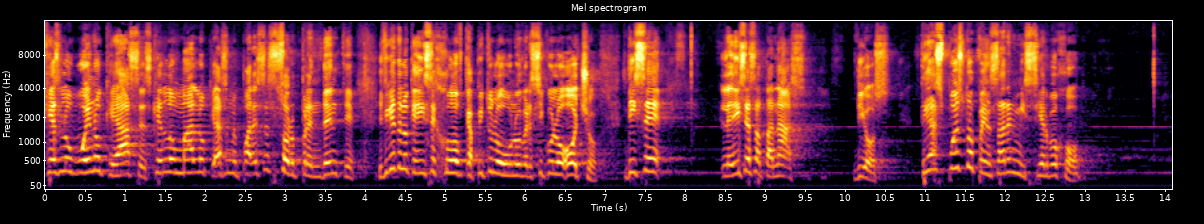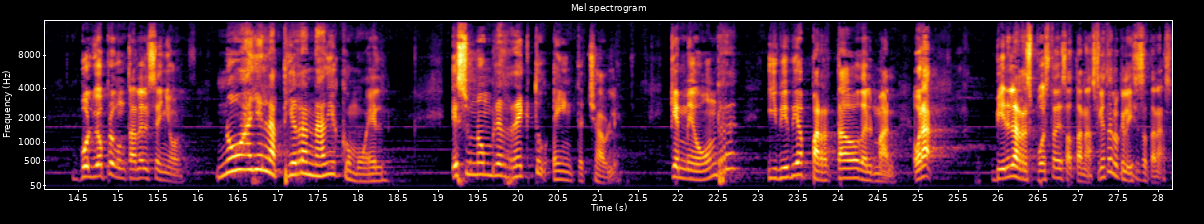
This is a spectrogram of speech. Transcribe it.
qué es lo bueno que haces, qué es lo malo que haces, me parece sorprendente. Y fíjate lo que dice Job capítulo 1, versículo 8. Dice, le dice a Satanás, Dios, ¿te has puesto a pensar en mi siervo Job? Volvió a preguntarle el Señor, no hay en la tierra nadie como él. Es un hombre recto e intachable, que me honra y vive apartado del mal. Ahora viene la respuesta de Satanás. Fíjate lo que le dice Satanás.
